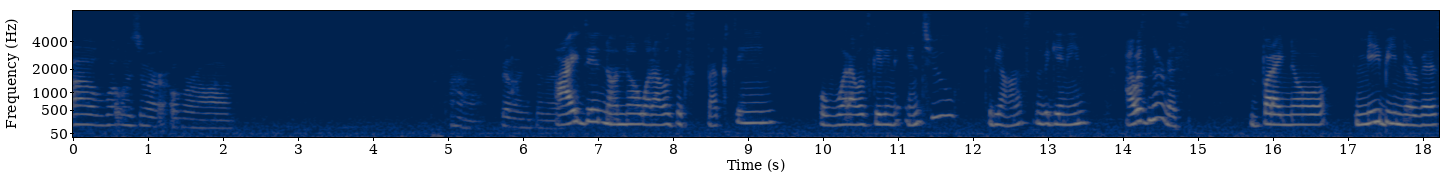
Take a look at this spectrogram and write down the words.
Uh, what was your overall uh, feeling for that? I did not know what I was expecting or what I was getting into, to be honest, in the beginning. I was nervous, but I know me being nervous,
